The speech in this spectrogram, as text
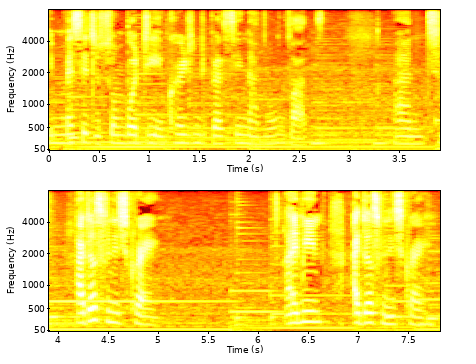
a message to somebody encouraging the person and all that, and I just finished crying. I mean, I just finished crying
